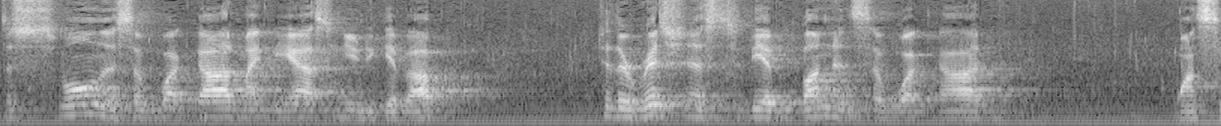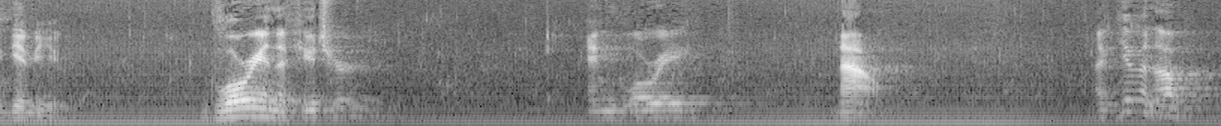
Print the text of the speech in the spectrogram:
the smallness of what God might be asking you to give up, to the richness, to the abundance of what God wants to give you. Glory in the future and glory now. I've given up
